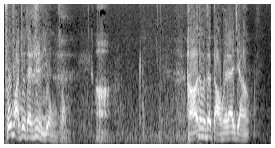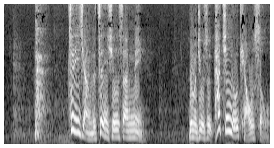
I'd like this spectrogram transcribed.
佛法就在日用中啊。好，那么再倒回来讲，这里讲的正修三昧，那么就是它经由调熟，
